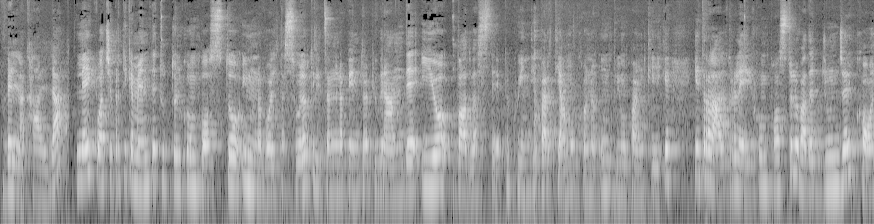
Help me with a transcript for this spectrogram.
bella calda. Lei cuoce praticamente tutto il composto in una volta sola utilizzando una pentola più grande, io vado a step, quindi partiamo con un primo pancake. E tra l'altro lei il composto lo vado ad aggiungere con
